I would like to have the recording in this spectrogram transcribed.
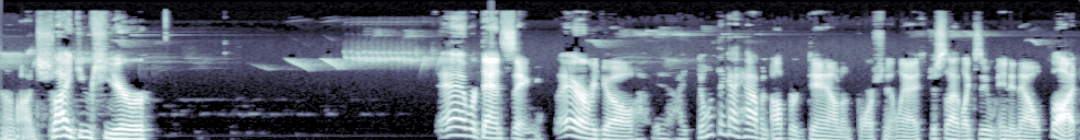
Come on, slide you here. And we're dancing. There we go. Yeah, I don't think I have an up or down, unfortunately. I just have, like, zoom in and out, but...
